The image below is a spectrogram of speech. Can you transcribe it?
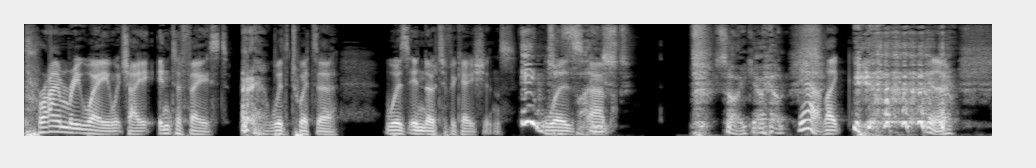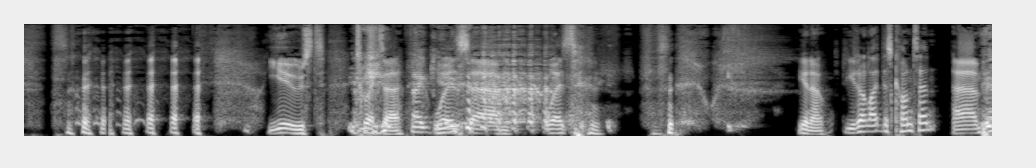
primary way in which I interfaced with Twitter was in notifications. Interfaced? Was um, sorry, carry on. Yeah, like you know, used Twitter Thank you. was um, was. you know, you don't like this content. Um. so,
